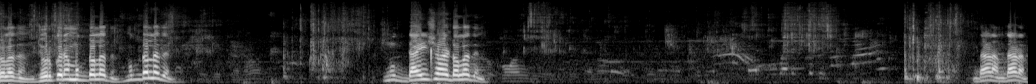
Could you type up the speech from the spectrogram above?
ডলা দেন, জোর করে মুখ ডলা দেন, মুখ ডলা দেন। মুখ ডাই সহ ডলা দেন। দাঁড়ান দাঁড়ান।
